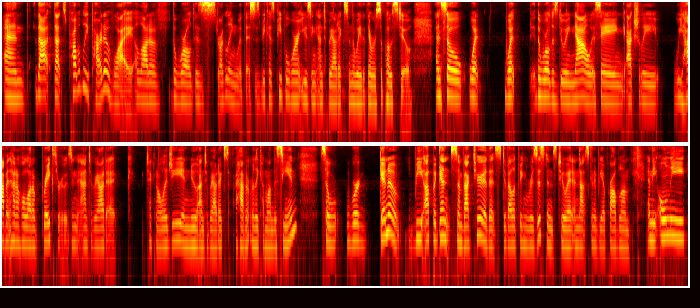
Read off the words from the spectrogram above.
And that that's probably part of why a lot of the world is struggling with this is because people weren't using antibiotics in the way that they were supposed to. And so what what the world is doing now is saying actually we haven't had a whole lot of breakthroughs in antibiotic technology and new antibiotics haven't really come on the scene. So we're going to be up against some bacteria that's developing resistance to it and that's going to be a problem. And the only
